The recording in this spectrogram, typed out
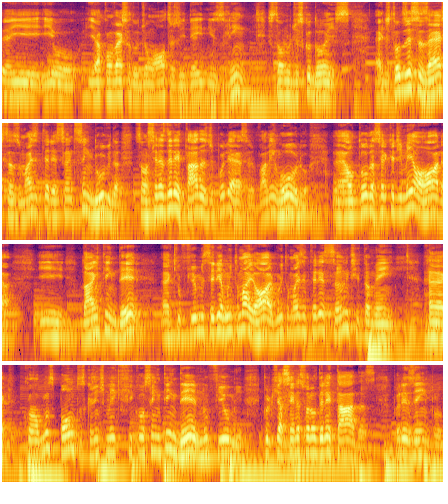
e, e, o, e a conversa do John Walters e Dennis Lin estão no disco 2. É, de todos esses extras, o mais interessante, sem dúvida, são as cenas deletadas de poliéster. Valem ouro, é, ao todo é cerca de meia hora, e dá a entender é, que o filme seria muito maior, muito mais interessante também é, com alguns pontos que a gente meio que ficou sem entender no filme, porque as cenas foram deletadas. Por exemplo,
